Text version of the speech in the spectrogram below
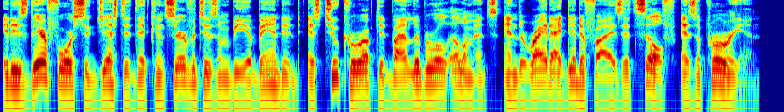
It is therefore suggested that conservatism be abandoned as too corrupted by liberal elements and the right identifies itself as a priorian.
